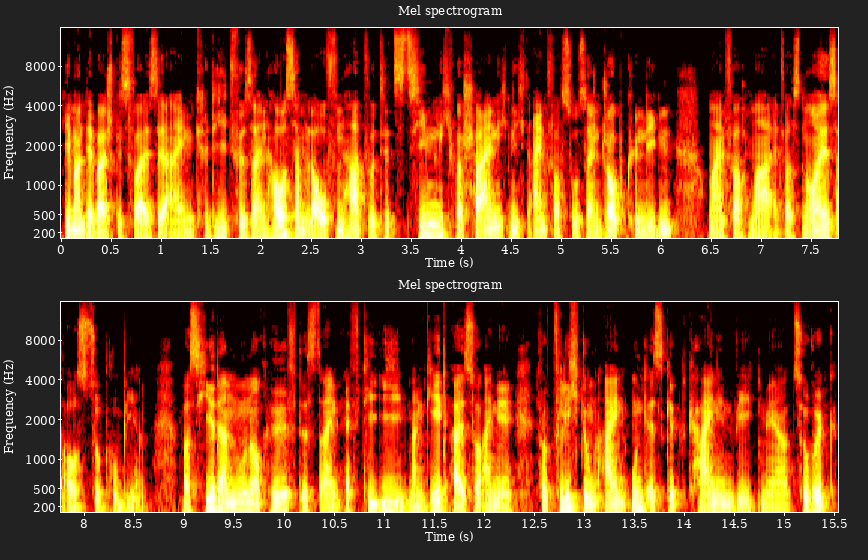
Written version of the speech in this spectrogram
Jemand, der beispielsweise einen Kredit für sein Haus am Laufen hat, wird jetzt ziemlich wahrscheinlich nicht einfach so seinen Job kündigen, um einfach mal etwas Neues auszuprobieren. Was hier dann nur noch hilft, ist ein FTI. Man geht also eine Verpflichtung ein und es gibt keinen Weg mehr zurück.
